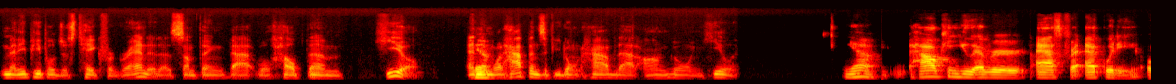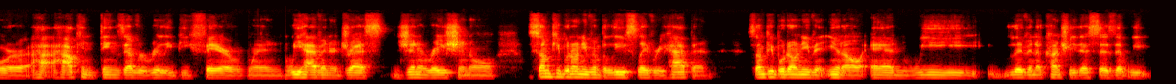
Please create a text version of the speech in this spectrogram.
many people just take for granted as something that will help them heal and yeah. then what happens if you don't have that ongoing healing yeah. How can you ever ask for equity or how, how can things ever really be fair when we haven't addressed generational some people don't even believe slavery happened. Some people don't even you know and we live in a country that says that we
